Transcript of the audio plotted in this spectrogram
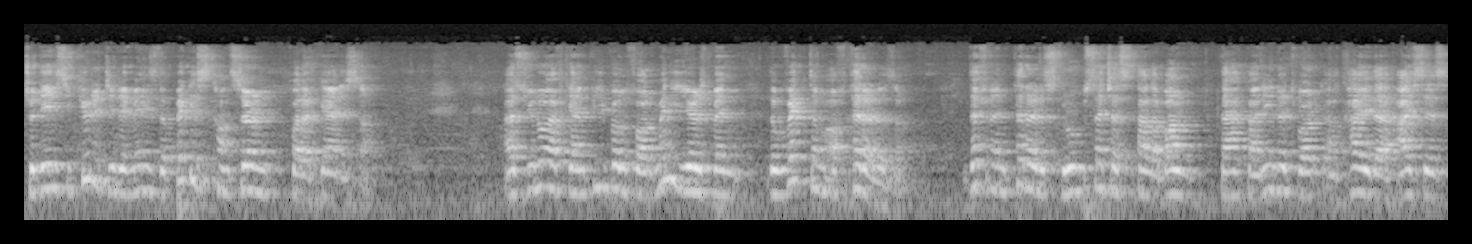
today security remains the biggest concern for Afghanistan. As you know, Afghan people for many years been the victim of terrorism. Different terrorist groups such as Taliban, the Haqqani Network, Al-Qaeda, ISIS,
